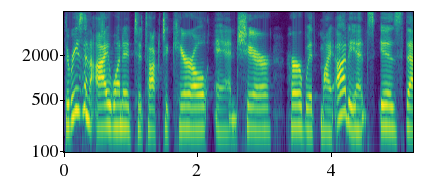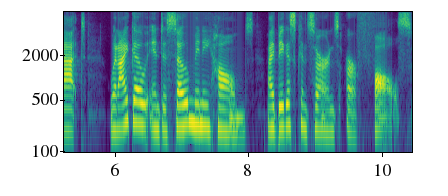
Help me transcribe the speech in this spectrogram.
The reason I wanted to talk to Carol and share her with my audience is that when I go into so many homes, my biggest concerns are falls.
